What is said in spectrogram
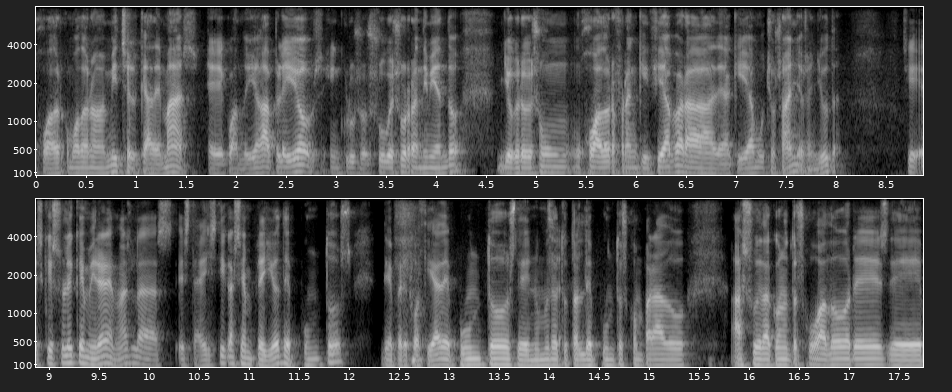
jugador como Donovan Mitchell, que además eh, cuando llega a playoffs incluso sube su rendimiento, yo creo que es un, un jugador franquicia para de aquí a muchos años en Utah. Sí, es que suele que mirar además las estadísticas en yo de puntos, de precocidad de puntos, de número total de puntos comparado a su edad con otros jugadores, de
